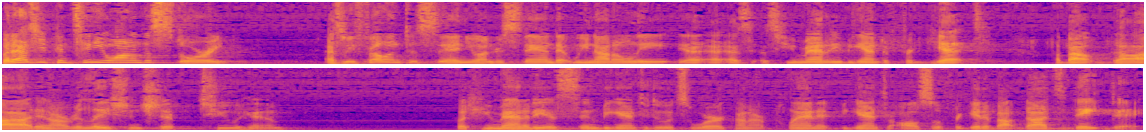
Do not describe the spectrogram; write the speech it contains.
But as you continue on in the story, as we fell into sin, you understand that we not only, uh, uh, as, as humanity, began to forget about God and our relationship to Him, but humanity, as sin began to do its work on our planet, began to also forget about God's date day.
